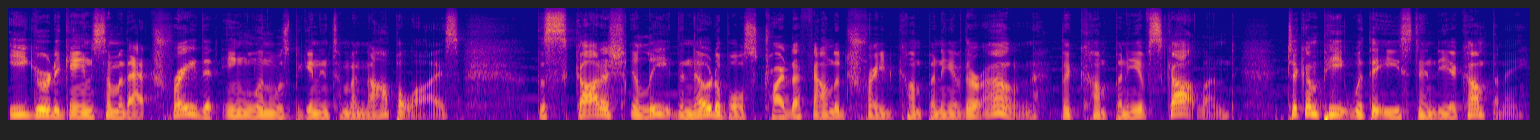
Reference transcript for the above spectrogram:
eager to gain some of that trade that England was beginning to monopolize, the Scottish elite, the notables, tried to found a trade company of their own, the Company of Scotland, to compete with the East India Company.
